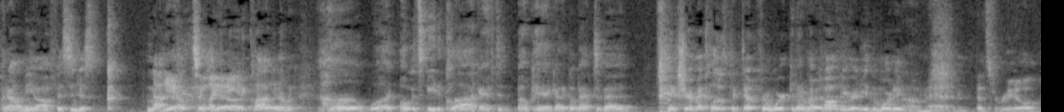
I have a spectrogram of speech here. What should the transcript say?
put on the office and just knock Yeah, out till like yeah, 8 o'clock and i'm like huh? What? Oh it's 8 o'clock. I have to okay i gotta go back to bed. Make sure my clothes picked out for work and have my coffee ready in the morning. Oh man, that's real.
